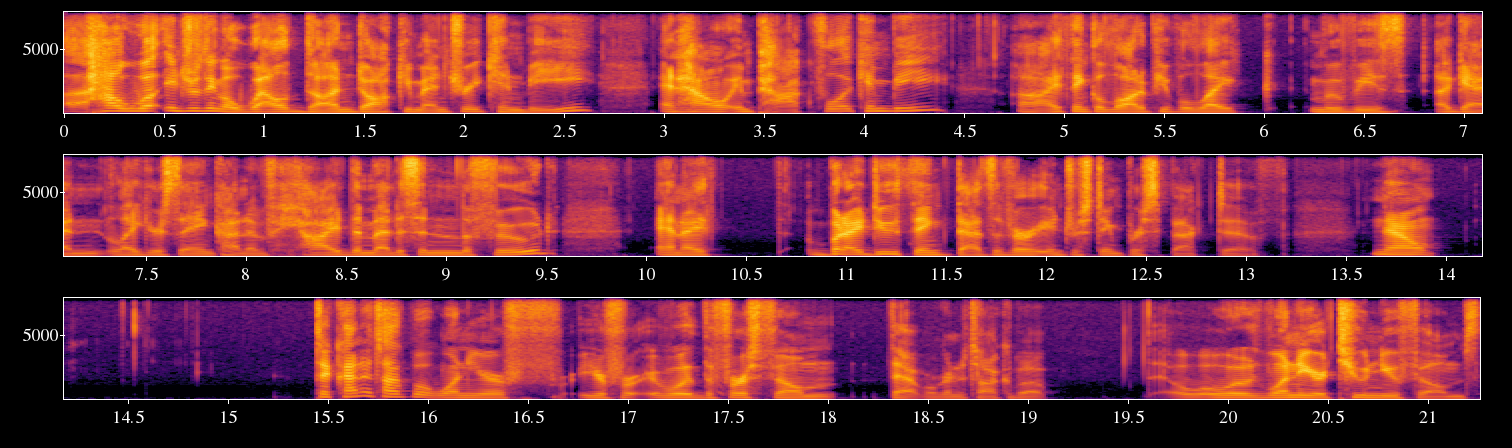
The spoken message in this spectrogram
uh how well interesting a well done documentary can be and how impactful it can be. Uh, I think a lot of people like movies again, like you're saying, kind of hide the medicine in the food, and I, but I do think that's a very interesting perspective. Now, to kind of talk about one your your well, the first film that we're going to talk about one of your two new films,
